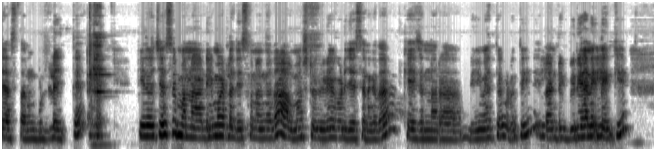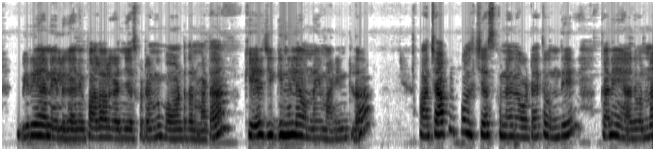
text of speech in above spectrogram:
చేస్తాను గుడ్లు అయితే. ఇది వచ్చేసి మొన్న డిమార్ట్లో తీసుకున్నాం కదా ఆల్మోస్ట్ వీడియో కూడా చేశాను కదా కేజీన్నర బియ్యం అయితే ఉడికి ఇలాంటి బిర్యానీలకి బిర్యానీలు కానీ పలావులు కానీ చేసుకోవడానికి బాగుంటుంది అనమాట కేజీ గిన్నెలే ఉన్నాయి మా ఇంట్లో. చేపల పులుసు చేసుకునేది ఒకటైతే ఉంది. కానీ అది ఉన్న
